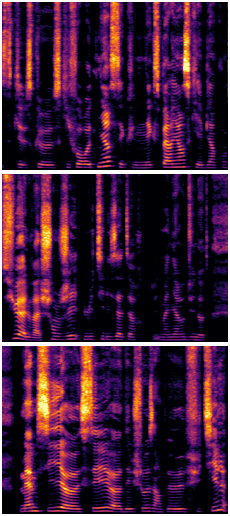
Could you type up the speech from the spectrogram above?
ce que- ce que- ce qu'il faut retenir, c'est qu'une expérience qui est bien conçue, elle va changer l'utilisateur d'une manière ou d'une autre. Même si euh, c'est euh, des choses un peu futiles,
